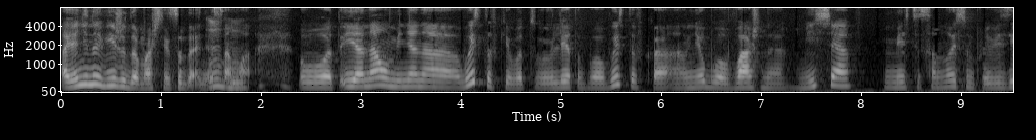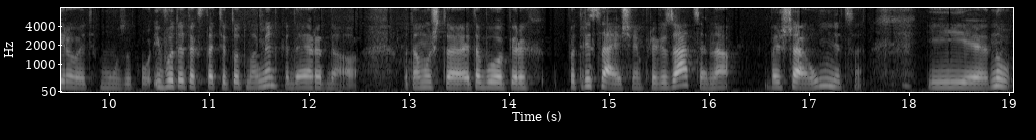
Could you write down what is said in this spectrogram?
А я ненавижу домашние задания Мгм. сама. Вот. И она у меня на выставке, вот летом была выставка, а у нее была важная миссия вместе со мной симпровизировать музыку. И вот это, кстати, тот момент, когда я рыдала. Потому что это была, во-первых, потрясающая импровизация, она большая умница. И, ну,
